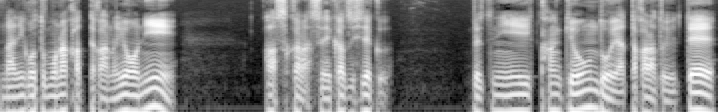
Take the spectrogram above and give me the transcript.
何事もなかったかのように、明日から生活していく。別に環境運動をやったからといって、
